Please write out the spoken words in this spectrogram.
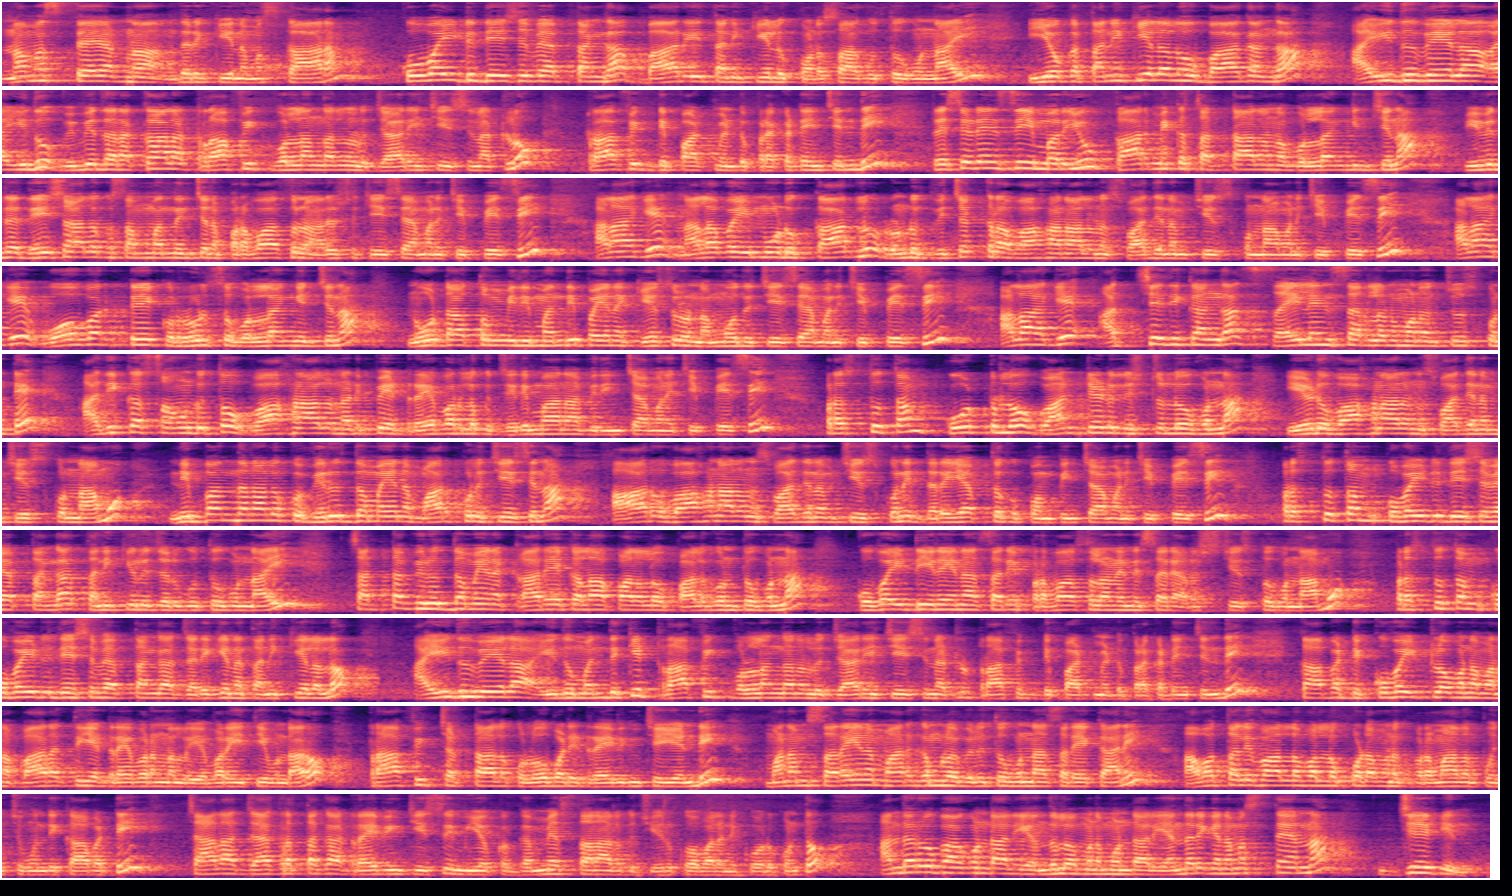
నమస్తే అన్న అందరికీ నమస్కారం. కువైట్ దేశవ్యాప్తంగా భారీ తనిఖీలు కొనసాగుతూ ఉన్నాయి. ఈ యొక్క తనిఖీలలో భాగంగా ఐదు వేల ఐదు వివిధ రకాల ట్రాఫిక్ ఉల్లంఘనలు జారీ చేసినట్లు ట్రాఫిక్ డిపార్ట్మెంట్ ప్రకటించింది. రెసిడెన్సీ మరియు కార్మిక చట్టాలను ఉల్లంఘించిన వివిధ దేశాలకు సంబంధించిన ప్రవాసులను అరెస్టు చేశామని చెప్పేసి అలాగే నలభై మూడు కార్లు రెండు ద్విచక్ర వాహనాలను స్వాధీనం చేసుకున్నామని చెప్పేసి అలాగే ఓవర్టేక్ రూల్స్ ఉల్లంఘించిన నూట తొమ్మిది మంది పైన కేసులు నమోదు చేశామని చెప్పేసి అలాగే అత్యధికంగా సైలెన్సర్లను మనం చూసుకుంటే అధిక సౌండ్తో వాహనాలు నడిపే డ్రైవర్లకు జరిమానా విధించామని చెప్పేసి ప్రస్తుతం కోర్టులో వాంటెడ్ లిస్టులో ఉన్న ఏడు వాహనాలను స్వాధీనం చేసుకున్నాము. నిబంధనలకు విరుద్ధమైన మార్పులు చేసిన ఆరు వాహనాలను స్వాధీనం చేసుకుని దర్యాప్తుకు పంపించామని చెప్పేసి ప్రస్తుతం కువైట్ దేశవ్యాప్తంగా తనిఖీలు జరుగుతూ ఉన్నాయి. చట్ట విరుద్ధమైన కార్యకలాపాలలో పాల్గొంటూ ఉన్న కువైటీలైనా సరే ప్రవాసులనైనా సరే అరెస్ట్ చేస్తూ ఉన్నాము. ప్రస్తుతం కువైట్ దేశవ్యాప్తంగా జరిగిన తనిఖీలలో ఐదు వేల ఐదు మందికి ట్రాఫిక్ ఉల్లంఘనలు జారీ చేసినట్లు ట్రాఫిక్ డిపార్ట్మెంట్ ప్రకటించింది. కాబట్టి కువైట్లో ఉన్న మన భారతీయ డ్రైవర్నలు ఎవరైతే ఉన్నారో ట్రాఫిక్ చట్టాలకు లోబడి డ్రైవింగ్ చేయండి. మనం సరైన మార్గంలో వెళుతూ ఉన్నా సరే కానీ అవతలి వాళ్ళ వల్ల కూడా మనకు ప్రమాదం పొంచి ఉంది కాబట్టి చాలా జాగ్రత్తగా డ్రైవింగ్ చేసి మీ యొక్క గమ్యస్థానాలకు చేరుకోవాలని కోరుకుంటూ అందరూ బాగుండాలి అందులో మనం ఉండాలి అందరికీ నమస్తే అన్న. జై హింద్.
